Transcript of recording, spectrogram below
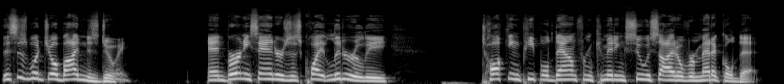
This is what Joe Biden is doing. And Bernie Sanders is quite literally talking people down from committing suicide over medical debt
